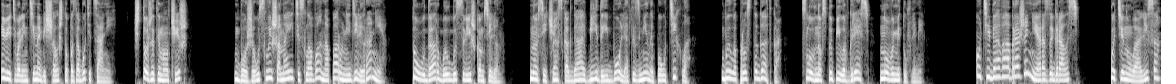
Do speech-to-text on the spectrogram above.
Ведь Валентин обещал, что позаботится о ней. Что же ты молчишь? Боже, услышь она эти слова на пару недель ранее, то удар был бы слишком силен. Но сейчас, когда обида и боль от измены поутихла, было просто гадко, словно вступила в грязь новыми туфлями. «У тебя воображение разыгралось», — потянула Алиса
